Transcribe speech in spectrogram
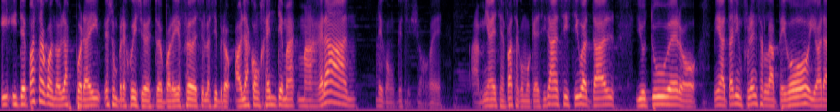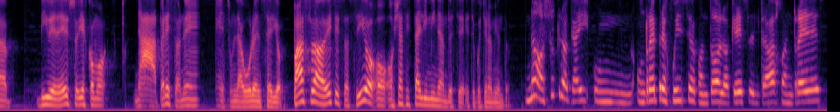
y te pasa cuando hablas por ahí, es un prejuicio esto, por ahí es feo decirlo así, pero hablas con gente más, más grande, con qué sé yo, eh. A mí a veces me pasa como que decís, ah, sí, sigo a tal youtuber o mira, tal influencer la pegó y ahora vive de eso y es como, nah, pero eso no es, es un laburo en serio. ¿Pasa a veces así o, ya se está eliminando ese, ese cuestionamiento? No, yo creo que hay un, un re prejuicio con todo lo que es el trabajo en redes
